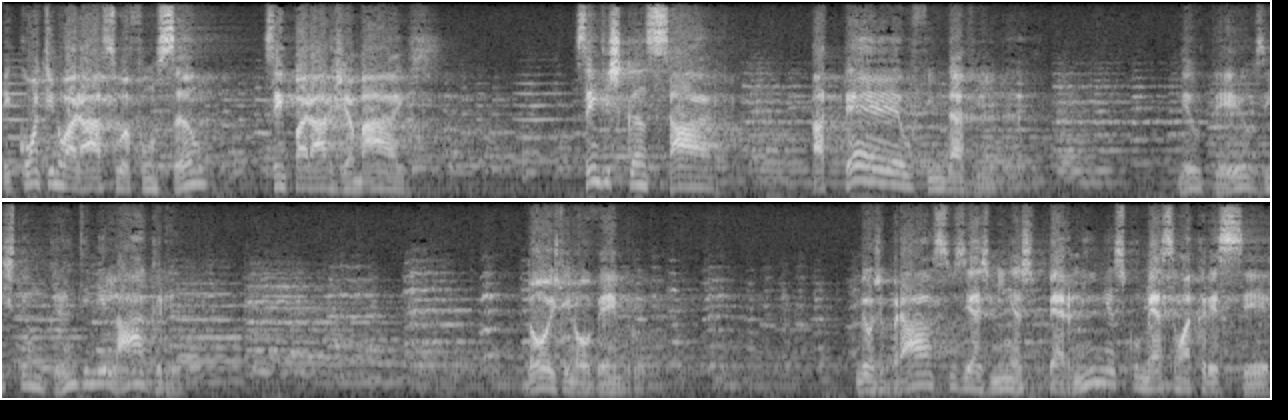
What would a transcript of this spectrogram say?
E continuará sua função sem parar jamais, sem descansar até o fim da vida. Meu Deus, isto é um grande milagre. 2 de novembro. Meus braços e as minhas perninhas começam a crescer.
